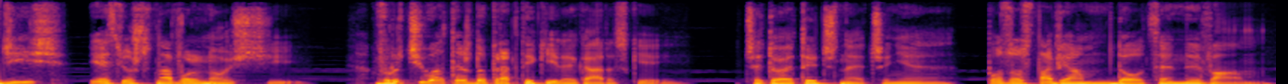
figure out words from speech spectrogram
Dziś jest już na wolności. Wróciła też do praktyki lekarskiej. Czy to etyczne, czy nie, pozostawiam do oceny Wam.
